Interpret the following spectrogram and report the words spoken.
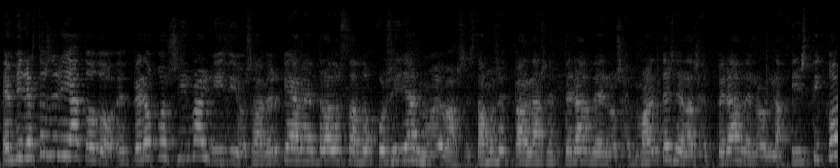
En fin, esto sería todo. Espero que os sirva el vídeo, saber que han entrado estas dos cosillas nuevas. Estamos a las esperas de los esmaltes y a las esperas de los lacísticos.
